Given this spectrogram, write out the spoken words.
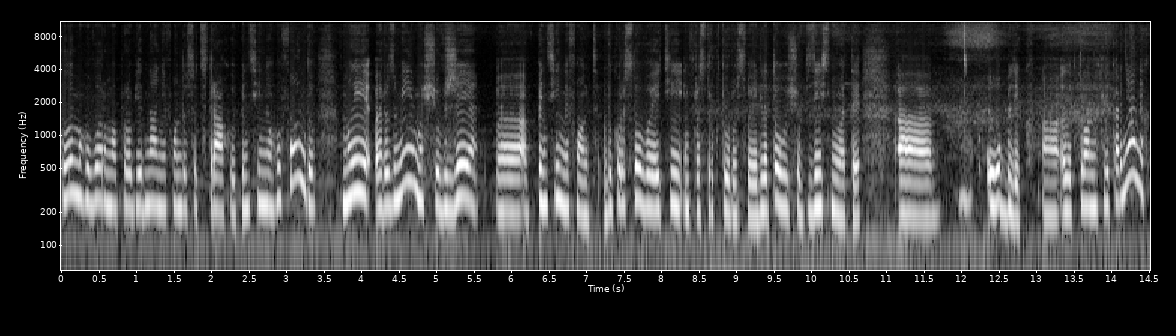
коли ми говоримо про об'єднання фонду соцстраху і пенсійного фонду, ми розуміємо, що вже е, пенсійний фонд використовує ті інфраструктуру свою для того, щоб здійснювати. е, Облік е, електронних лікарняних,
